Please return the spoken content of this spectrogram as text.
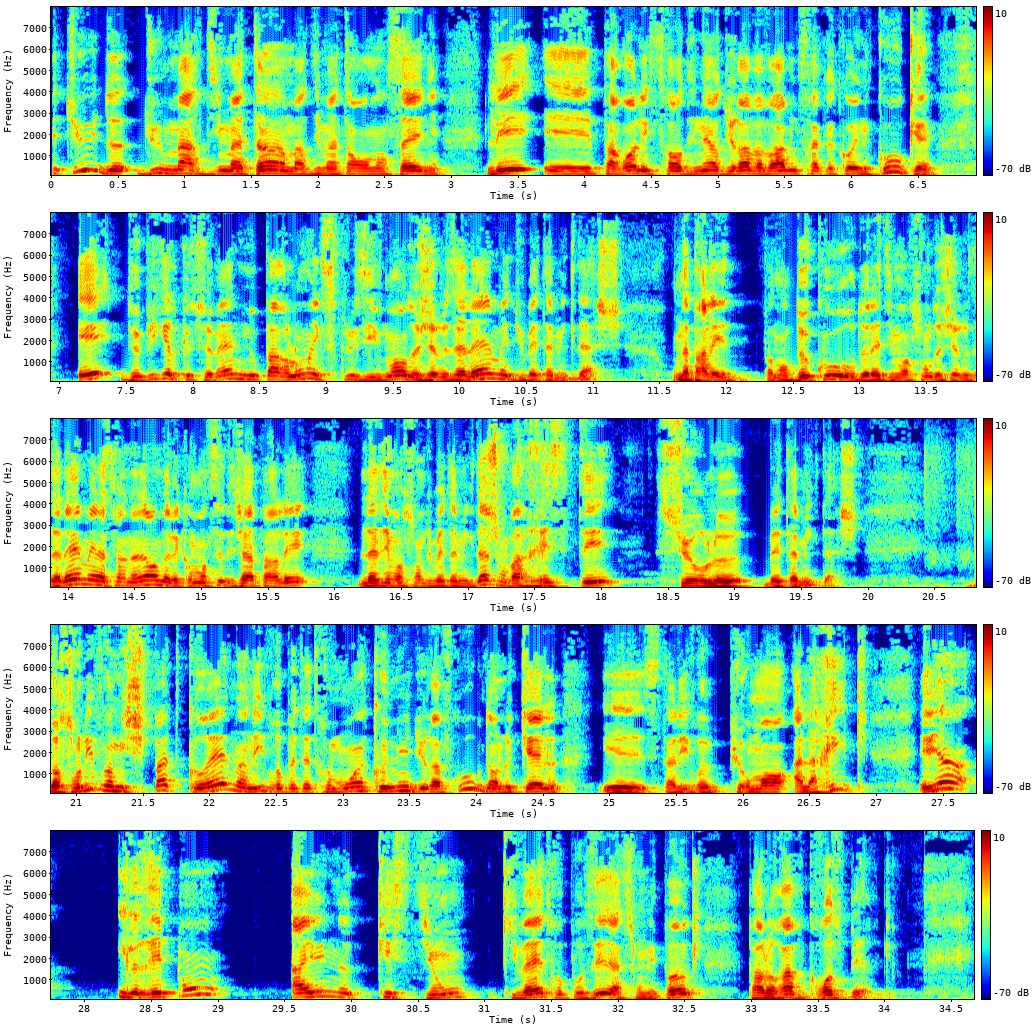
étude du mardi matin. Mardi matin, on enseigne les eh, paroles extraordinaires du Rav Avraham Yitzhak Cohen Cook. Et depuis quelques semaines, nous parlons exclusivement de Jérusalem et du Beth Amikdash. On a parlé pendant deux cours de la dimension de Jérusalem et la semaine dernière, on avait commencé déjà à parler de la dimension du Beth Amikdash. On va rester sur le Beth Amikdash. Dans son livre Mishpat Cohen, un livre peut-être moins connu du Rav Kook, dans lequel c'est un livre purement halachique, eh bien, il répond à une question qui va être posée à son époque par le Rav Grossberg.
